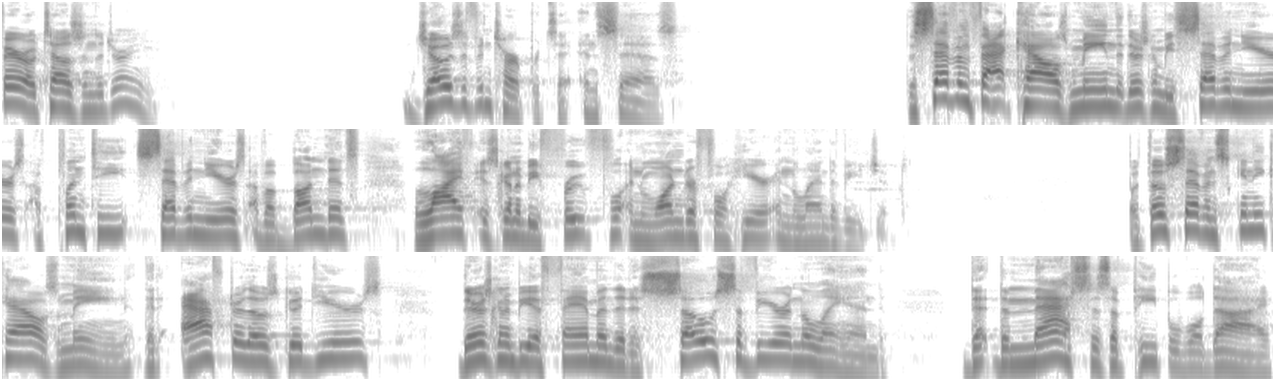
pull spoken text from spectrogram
Pharaoh tells him the dream. Joseph interprets it and says, the seven fat cows mean that there's going to be seven years of plenty, seven years of abundance. Life is going to be fruitful and wonderful here in the land of Egypt. But those seven skinny cows mean that after those good years, there's going to be a famine that is so severe in the land that the masses of people will die,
